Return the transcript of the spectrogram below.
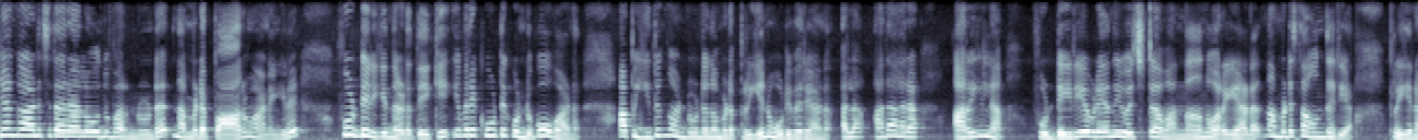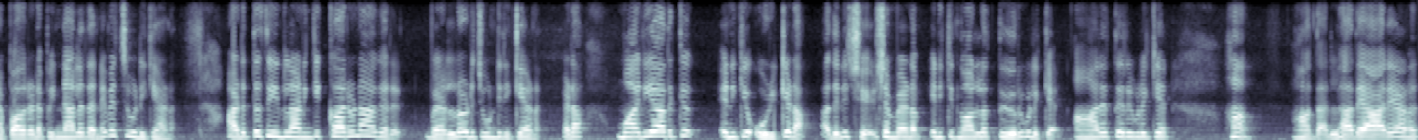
ഞാൻ കാണിച്ചു തരാമല്ലോ എന്ന് പറഞ്ഞുകൊണ്ട് നമ്മുടെ പാറുവാണെങ്കിൽ ഫുഡ് ഇരിക്കുന്നിടത്തേക്ക് ഇവരെ കൂട്ടിക്കൊണ്ടു പോവാണ്. അപ്പോൾ ഇതും കണ്ടുകൊണ്ട് നമ്മുടെ പ്രിയൻ ഓടി വരികയാണ് അല്ല അതാരാ? അറിയില്ല. ഫുഡ് ഏരിയ എവിടെയാണെന്ന് ചോദിച്ചിട്ടാണ് വന്നതെന്ന് പറയുകയാണ് നമ്മുടെ സൗന്ദര്യ. പ്രിയനപ്പോൾ അവരുടെ പിന്നാലെ തന്നെ വെച്ച് പിടിക്കുകയാണ്. അടുത്ത സീനിലാണെങ്കിൽ കരുണാകരൻ വെള്ളം അടിച്ചുകൊണ്ടിരിക്കുകയാണ് എടാ മര്യാദയ്ക്ക് എനിക്ക് ഒഴിക്കടാ. അതിന് ശേഷം വേണം എനിക്ക് നല്ല തെറി വിളിക്കാൻ. ആരെ തെറി വിളിക്കാൻ? ഹാ അതല്ലാതെ ആരെയാണ്?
